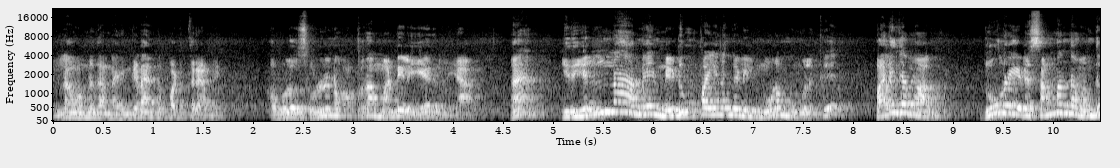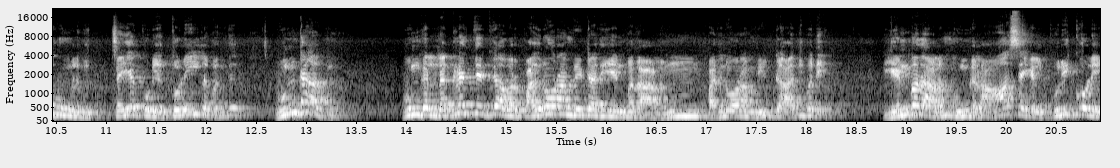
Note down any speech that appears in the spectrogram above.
எல்லாம் ஒன்று தான் எங்கடா இங்கே படுத்துறேன் அப்படின்னு. அவ்வளோ சொல்லணும். அப்போ தான் மண்டையில் ஏறு இல்லையா? ஆ? இது எல்லாமே நெடும் பயணங்களின் மூலம் உங்களுக்கு பலிதமாகும். தூர இட சம்பந்தம் வந்து உங்களுக்கு செய்யக்கூடிய தொழிலில் வந்து உண்டாகும். உங்கள் லக்னத்திற்கு அவர் பதினோராம் வீட்டு அதி என்பதாலும் பதினோராம் வீட்டு அதிபதி என்பதாலும் உங்கள் ஆசைகள் குறிக்கோளை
